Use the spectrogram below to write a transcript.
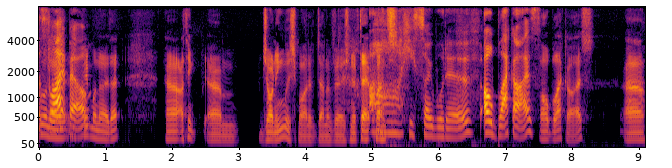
rings a slight know, bell. People know that. Uh, I think um, Jon English might have done a version of that once. Oh, he so would have. Oh, Black Eyes. Oh, Black Eyes. Uh,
